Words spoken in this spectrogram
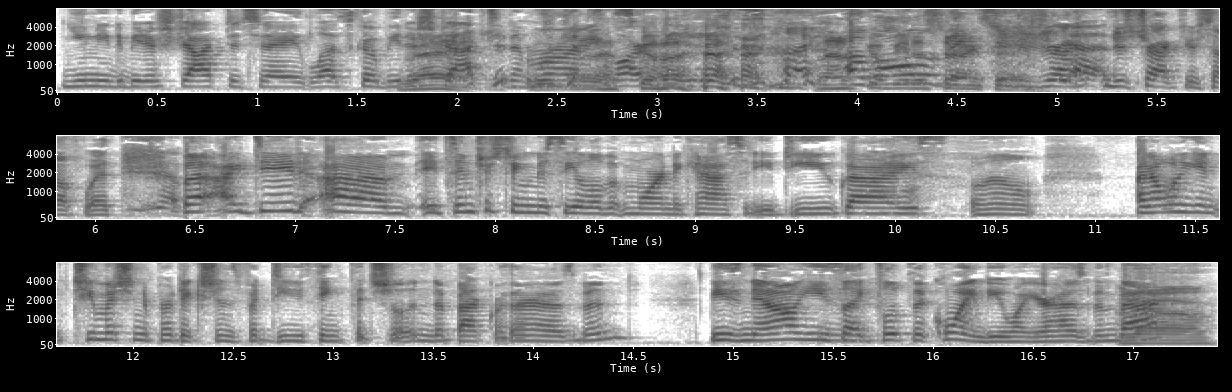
you need to be distracted today. Let's go be distracted and Right. look at Let's go. Like, Let's of go all the things to distract, Yes. distract yourself with. Yep. But I did. Um, it's interesting to see a little bit more into Cassidy. Do you guys? Well, I don't want to get too much into predictions, but do you think that she'll end up back with her husband? Because now he's Mm. like, flip the coin. Do you want your husband back? No,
